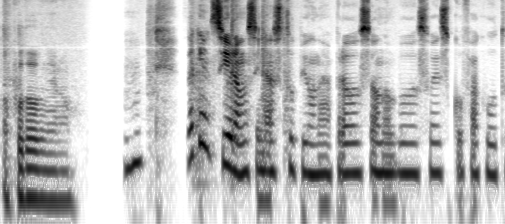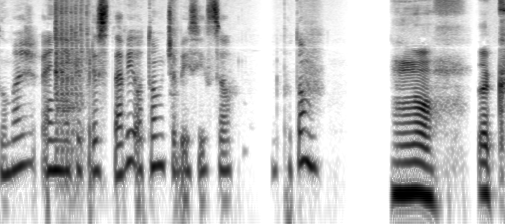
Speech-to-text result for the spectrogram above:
a podobne, no. Mm-hmm. S akým cieľom si nastúpil na pravoslavnú bohoslovenskú fakultu? Máš aj nejaké predstavy o tom, čo by si chcel potom? No, tak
